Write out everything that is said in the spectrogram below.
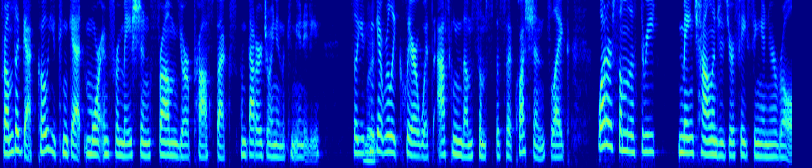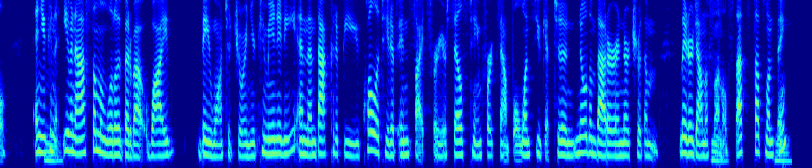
from the get go, you can get more information from your prospects that are joining the community. So you can right get really clear with asking them some specific questions like, what are some of the three main challenges you're facing in your role? And you can mm, even ask them a little bit about why they want to join your community. And then that could be qualitative insights for your sales team, for example, once you get to know them better and nurture them later down the funnel. mm, So that's that's one thing. mm,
